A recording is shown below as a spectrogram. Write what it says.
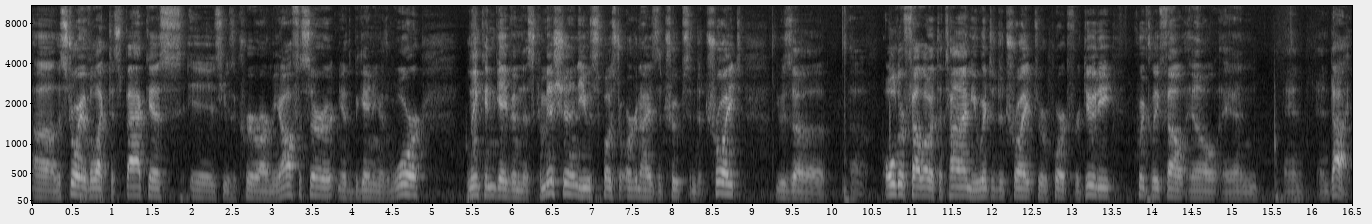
Uh, the story of Electus Backus is he was a career Army officer near the beginning of the war. Lincoln gave him this commission. He was supposed to organize the troops in Detroit. He was a, a older fellow at the time. He went to Detroit to report for duty. Quickly fell ill and and and died.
